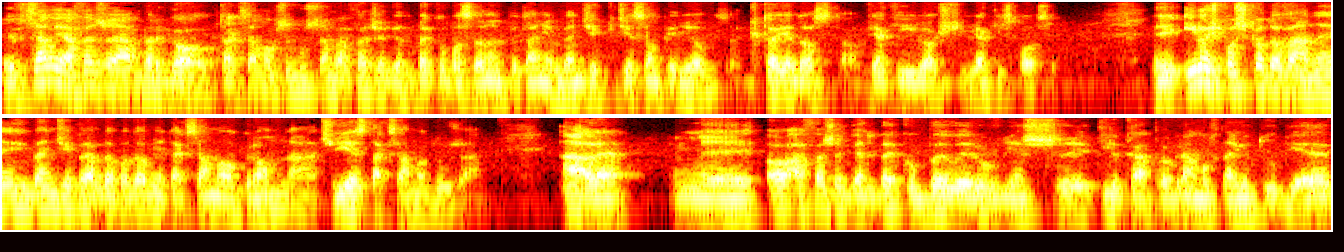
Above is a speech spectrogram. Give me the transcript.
W całej aferze Amber Gold, tak samo przypuszczam w aferze Getbacku, podstawowym pytaniem będzie, gdzie są pieniądze, kto je dostał, w jakiej ilości, w jaki sposób. Ilość poszkodowanych będzie prawdopodobnie tak samo ogromna, czy jest tak samo duża, ale o aferze Getbacku były również y, kilka programów na YouTubie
